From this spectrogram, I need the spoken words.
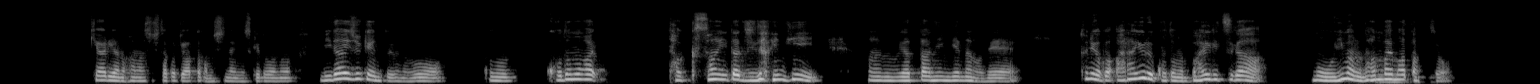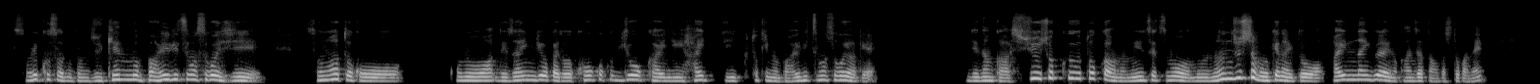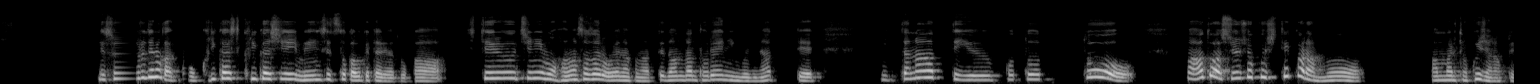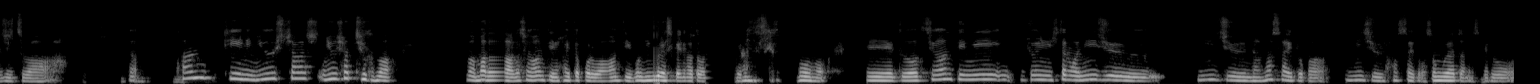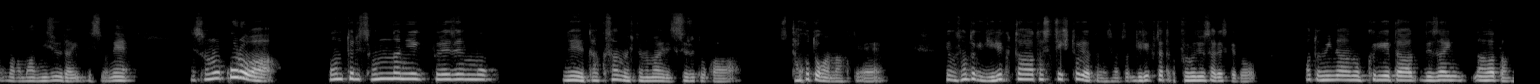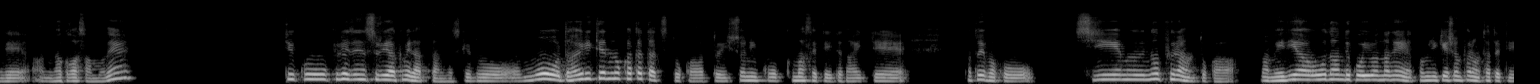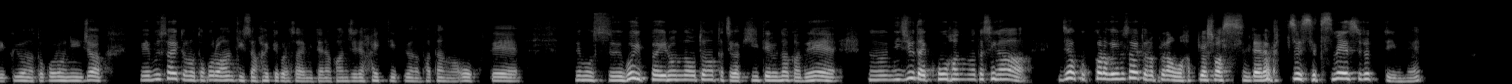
キャリアの話した時あったかもしれないんですけど、あの、美大受験というのを、この子供がたくさんいた時代に、あの、やった人間なので、とにかくあらゆることの倍率が、もう今の何倍もあったんですよ。それこそ、受験の倍率もすごいし、その後こう、このデザイン業界とか広告業界に入っていく時の倍率もすごいわけ。で、なんか就職とかの面接ももう何十社も受けないと入んないぐらいの感じだったの、私とかね。で、それでなんか繰り返し繰り返し面接とか受けたりだとか、してるうちにもう話さざるを得なくなって、だんだんトレーニングになっていったなっていうことと、まあ、あとは就職してからも、あんまり得意じゃなくて、実は。アンティに入社し、入社っていうか、まあ、まあ、まだ私がアンティに入った頃はアンティ5人ぐらいしかいなかったわけなんですけども、えっと、私がアンティにジョインしたのが20、27歳とか28歳とか、そんぐらいだったんですけど、だからまあ20代ですよね。でその頃は、本当にそんなにプレゼンもね、たくさんの人の前でするとか、したことがなくて、でもその時ディレクター、私一人だったんですよ。ディレクターとかプロデューサーですけど、あとみんなあのクリエイター、デザイナーだったんで、あの中川さんもね。ってこう、プレゼンする役目だったんですけど、もう代理店の方たちとかと一緒にこう、組ませていただいて、例えばこう、CM のプランとか、まあ、メディア横断でこういろんなね、コミュニケーションプランを立てていくようなところに、じゃあ、ウェブサイトのところアンティさん入ってくださいみたいな感じで入っていくようなパターンが多くて、でもすごいいっぱいいろんな大人たちが聞いてる中で、その20代後半の私が、じゃあここからウェブサイトのプランを発表しますみたいな感じで説明するっていうね、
